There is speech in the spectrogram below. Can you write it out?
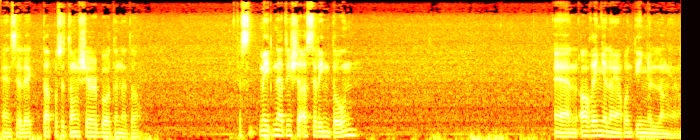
Ayan, select. Tapos itong share button na to. Tapos, make natin siya as ringtone. Ayan, okay nyo lang yan. Continue lang yan.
